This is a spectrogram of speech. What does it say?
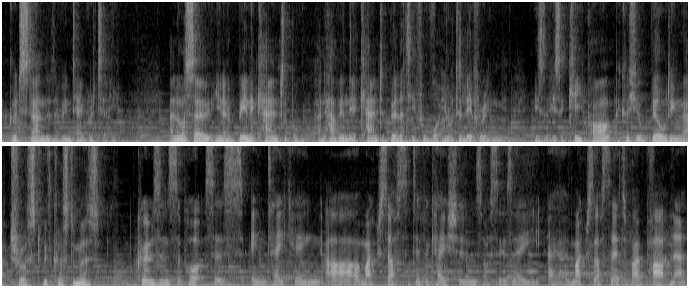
a good standard of integrity. And also, you know, being accountable and having the accountability for what you're delivering is, is a key part because you're building that trust with customers. Crimson supports us in taking our Microsoft certifications, obviously as a uh, Microsoft certified partner,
